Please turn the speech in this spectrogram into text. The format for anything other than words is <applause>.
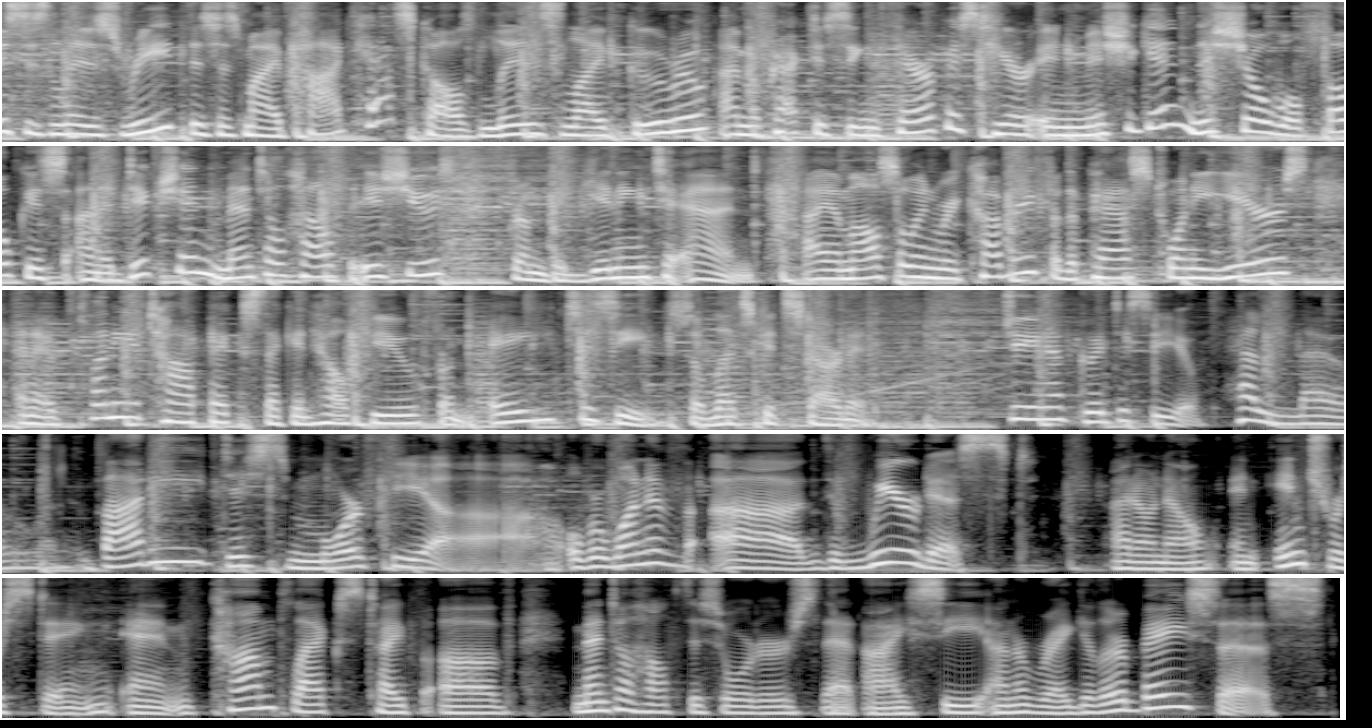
This is Liz Reed. This is my podcast called Liz Life Guru. I'm a practicing therapist here in Michigan. This show will focus on addiction, mental health issues from beginning to end. I am also in recovery for the past 20 years, and I have plenty of topics that can help you from A to Z. So let's get started. Gina, good to see you. Hello. Body dysmorphia. Over one of uh, the weirdest I don't know, an interesting and complex type of mental health disorders that I see on a regular basis.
